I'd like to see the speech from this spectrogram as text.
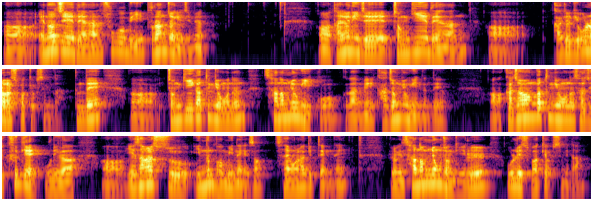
어, 에너지에 대한 수급이 불안정해지면 어, 당연히 이제 전기에 대한 어, 가격이 올라갈 수밖에 없습니다. 근데 어, 전기 같은 경우는 산업용이 있고 그 다음에 가정용이 있는데요. 어, 가정 같은 경우는 사실 크게 우리가 어, 예상할 수 있는 범위 내에서 사용을 하기 때문에 결국엔 산업용 전기를 올릴 수밖에 없습니다.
